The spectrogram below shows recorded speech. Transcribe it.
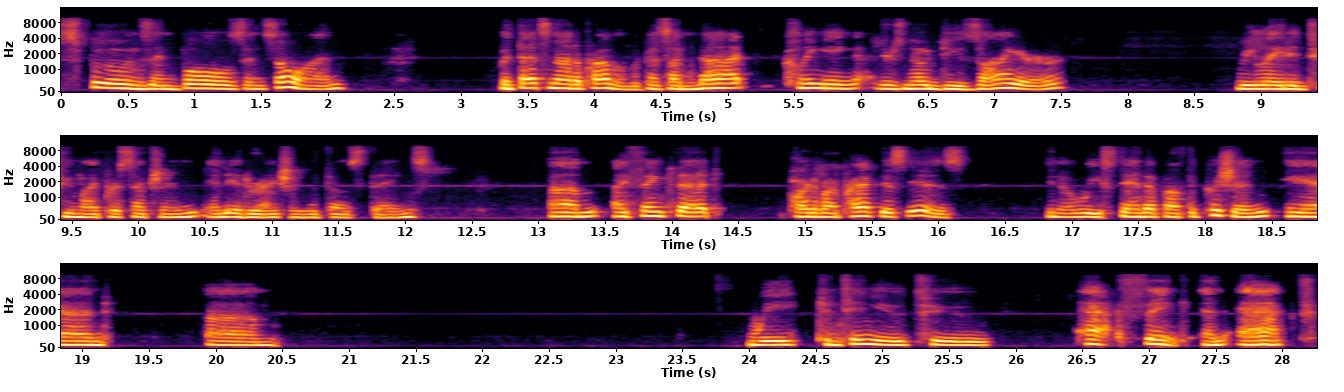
spoons and bowls and so on. But that's not a problem because I'm not clinging, there's no desire related to my perception and interaction with those things. Um, I think that part of our practice is you know, we stand up off the cushion and um, we continue to act, think, and act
